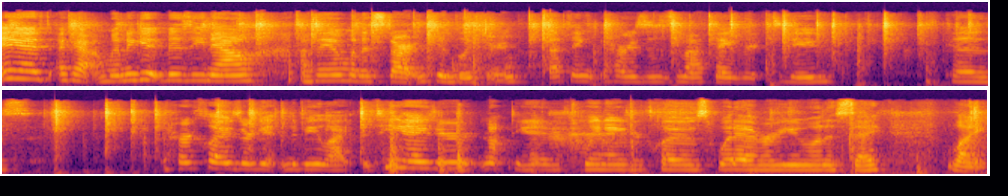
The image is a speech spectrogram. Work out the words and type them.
And, okay, I'm going to get busy now. I think I'm going to start in Kinsley's room. I think hers is my favorite to do because her clothes are getting to be like the teenager, not teenager, teenager clothes, whatever you want to say. Like,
